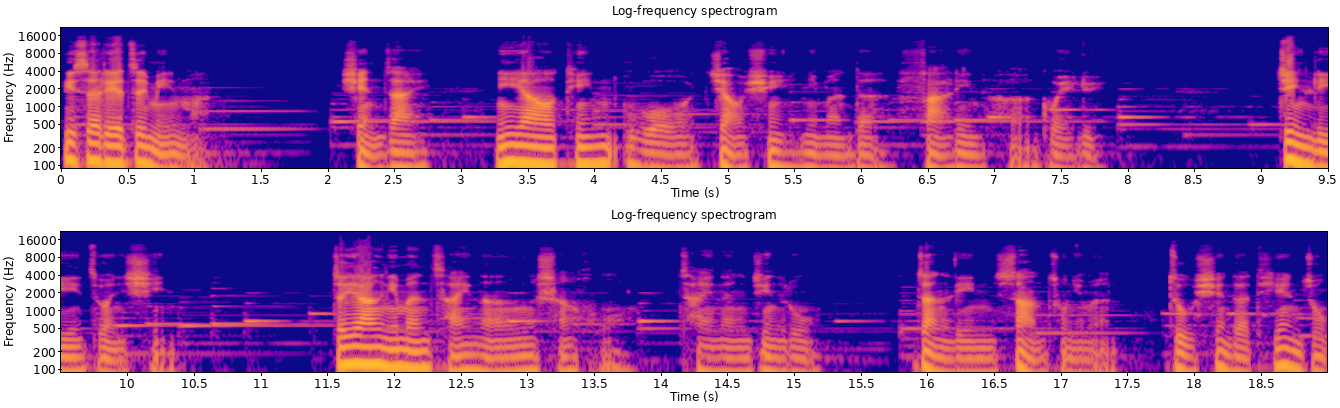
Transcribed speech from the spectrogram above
以色列子民们，现在。你要听我教训你们的法令和规律，尽力遵行，这样你们才能生活，才能进入占领上主你们祖先的天主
